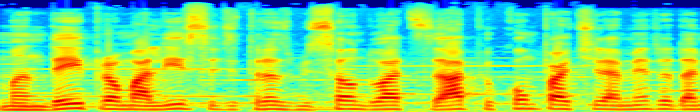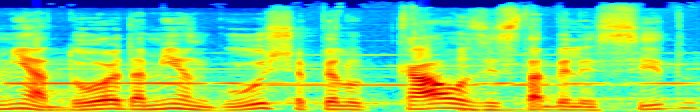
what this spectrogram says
Mandei para uma lista de transmissão do WhatsApp o compartilhamento da minha dor, da minha angústia pelo caos estabelecido.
